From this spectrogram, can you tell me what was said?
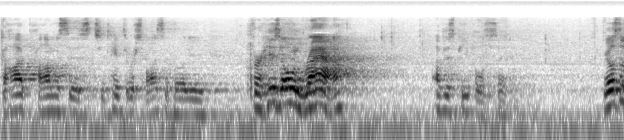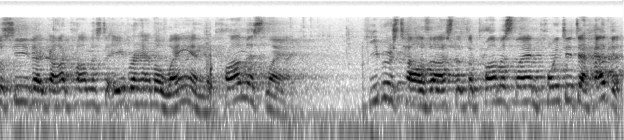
God promises to take the responsibility for his own wrath of his people's sin. We also see that God promised to Abraham a land, the promised land. Hebrews tells us that the promised land pointed to heaven.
